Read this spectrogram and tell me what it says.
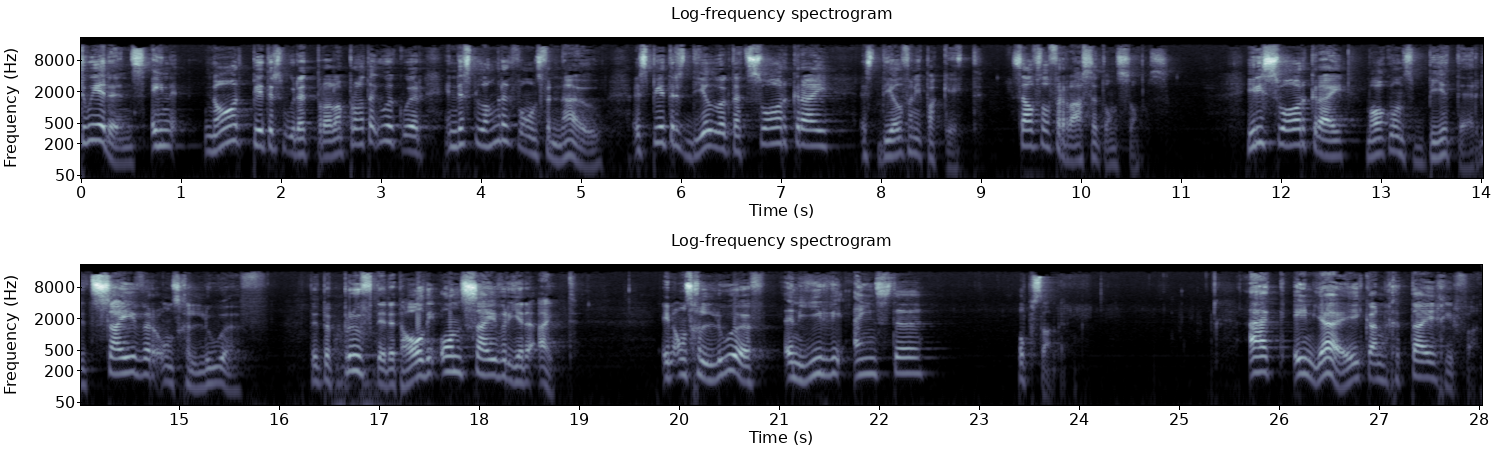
tweedens en na Petrus oor dit praat, dan praat hy ook oor en dis belangrik vir ons vir nou, is Petrus deel ook dat swaar kry is deel van die pakket. Selfs al verras dit ons soms. Hierdie swaar kry maak ons beter. Dit suiwer ons geloof. Dit beproef dit, dit haal die onsuiverhede uit en ons geloof in hierdie einste opstanding. Ek en jy kan getuig hiervan.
